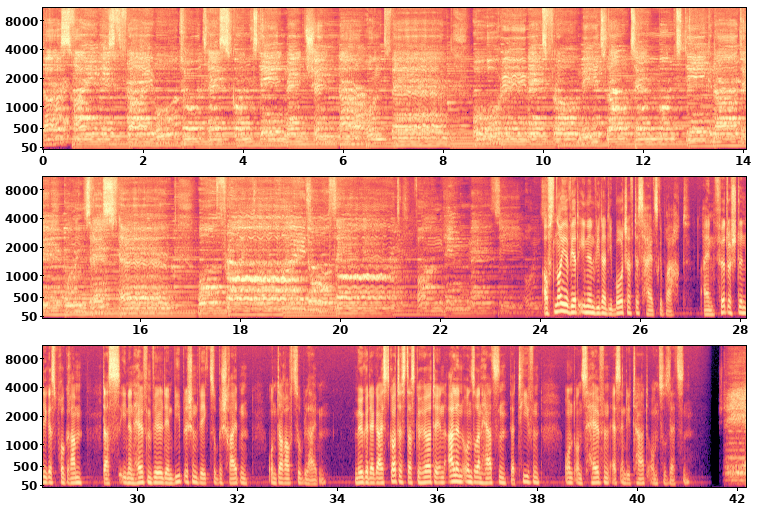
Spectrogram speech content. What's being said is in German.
Das Heil ist frei, o tut es kund den Menschen nah und fern. O rühmet froh mit lautem Mund die Gnade unseres Herrn. O Freud, o Freud, vom Himmel sie uns. Aufs Neue wird Ihnen wieder die Botschaft des Heils gebracht. Ein viertelstündiges Programm, das Ihnen helfen will, den biblischen Weg zu beschreiten und darauf zu bleiben. Möge der Geist Gottes das Gehörte in allen unseren Herzen vertiefen und uns helfen, es in die Tat umzusetzen. Stehet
